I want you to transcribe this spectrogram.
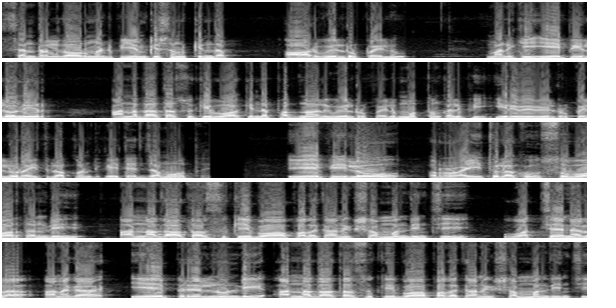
సెంట్రల్ గవర్నమెంట్ పిఎం కిసాన్ కింద ఆరు వేల రూపాయలు మనకి ఏపీలోని అన్నదాత సుఖీభావ కింద పద్నాలుగు వేల రూపాయలు మొత్తం కలిపి ఇరవై వేల రూపాయలు రైతుల అకౌంట్కి అయితే జమ అవుతాయి. ఏపీలో రైతులకు శుభవార్త అండి అన్నదాత సుఖీభవ పథకానికి సంబంధించి వచ్చే నెల అనగా ఏప్రిల్ నుండి అన్నదాత సుఖీభవ పథకానికి సంబంధించి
